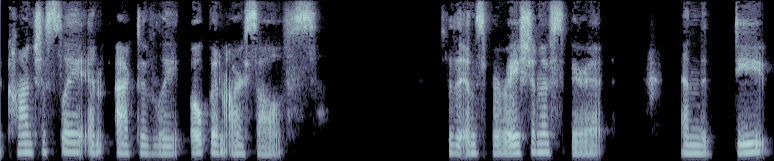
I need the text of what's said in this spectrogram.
to consciously and actively open ourselves to the inspiration of spirit and the deep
